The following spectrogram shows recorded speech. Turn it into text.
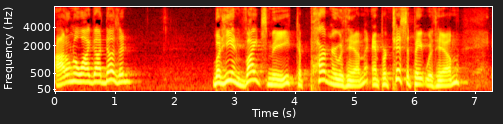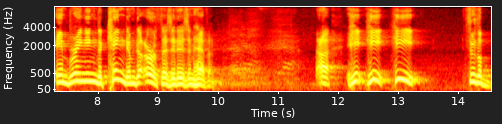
I don't know why God does it, but He invites me to partner with Him and participate with Him in bringing the kingdom to earth as it is in heaven. Uh, he, he, he, through the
